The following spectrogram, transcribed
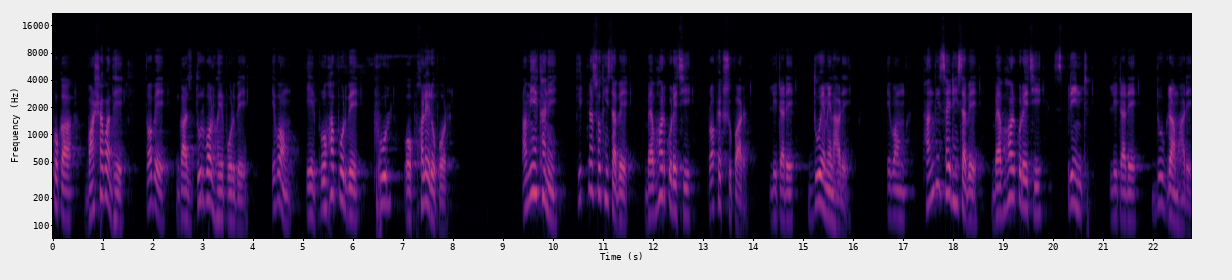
পোকা, বাসা বাঁধে, তবে গাছ দুর্বল হয়ে পড়বে এবং এর প্রভাব পড়বে ফুল ও ফলের ওপর। আমি এখানে কীটনাশক হিসাবে ব্যবহার করেছি প্রফেক্ট সুপার লিটারে দু এম হারে এবং ফাঙ্গিসাইড হিসাবে ব্যবহার করেছি স্প্রিন্ট লিটারে দু গ্রাম হারে।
